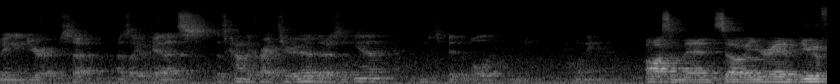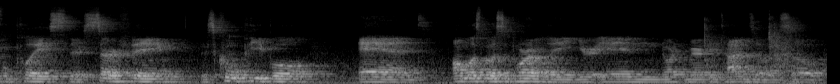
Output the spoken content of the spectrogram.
living in Europe. So I was like, okay, that's that's kind of the criteria that I was looking at, and just bit the bullet and went here. Awesome, man. So you're in a beautiful place. There's surfing. There's cool people, and almost most importantly, you're in North American time zone, so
